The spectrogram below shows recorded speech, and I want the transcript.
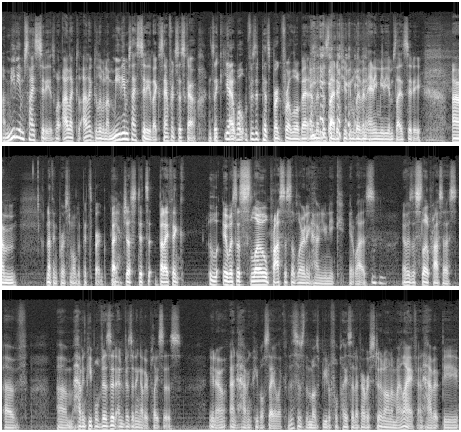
a medium-sized city is what I like to I like to live in a medium-sized city like San Francisco. And it's like, yeah, well, visit Pittsburgh for a little bit and then decide if you can live in any medium-sized city. Um, nothing personal to Pittsburgh, but Yeah. just it's but I think it was a slow process of learning how unique it was. It was a slow process of um, having people visit and visiting other places you know, and having people say like, "This is the most beautiful place that I've ever stood on in my life," and have it be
